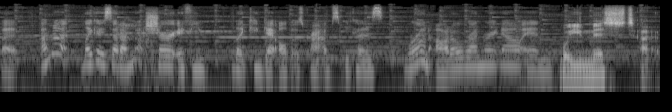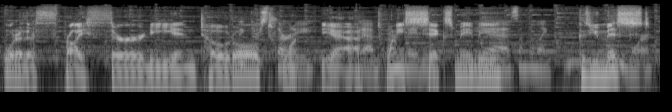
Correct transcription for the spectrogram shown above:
But I'm not, like I said, I'm not sure if you like can get all those crabs because we're on auto run right now and Well, you missed. Uh, what are there? Th- probably thirty in total. there's Twen- 30. yeah, Yeah, twenty-six maybe. yeah something like 'Cause you missed- more.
